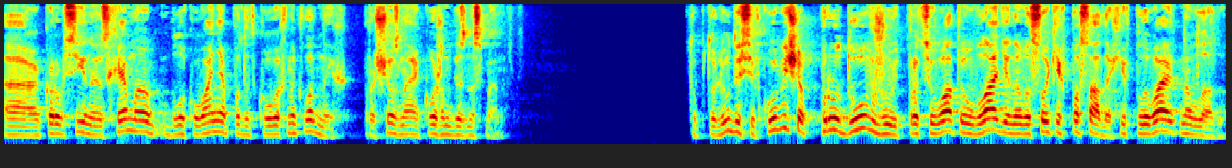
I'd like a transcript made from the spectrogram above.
е, корупційною схемою блокування податкових накладних, про що знає кожен бізнесмен. Тобто люди Сівковича продовжують працювати у владі на високих посадах і впливають на владу.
